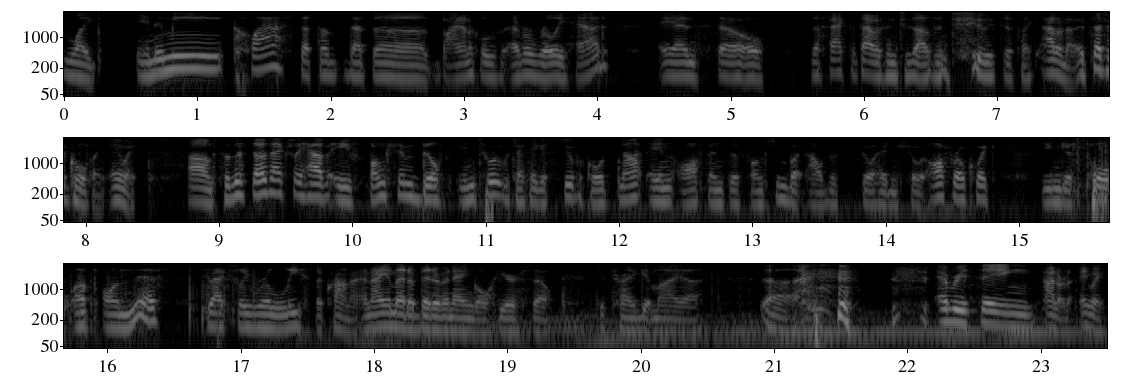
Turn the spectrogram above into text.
like enemy class that the that the Bionicles ever really had, and so the fact that that was in 2002 is just like I don't know. It's such a cool thing. Anyway, um, so this does actually have a function built into it, which I think is super cool. It's not an offensive function, but I'll just go ahead and show it off real quick. You can just pull up on this to actually release the Krana, and I am at a bit of an angle here, so just trying to get my uh, uh, everything. I don't know. Anyway.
